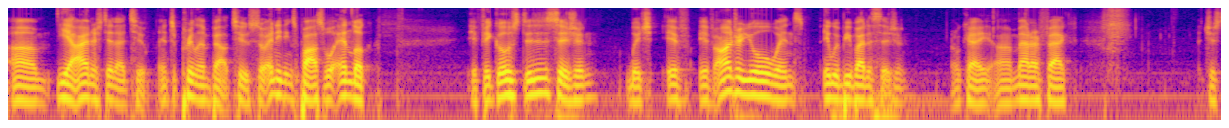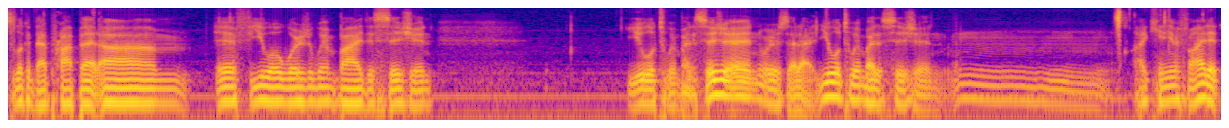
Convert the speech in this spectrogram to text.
Um, yeah, I understand that too. It's a prelim bout too, so anything's possible. And look, if it goes to the decision, which if if Andre Ewell wins, it would be by decision. Okay. Uh, matter of fact, just to look at that prop bet, um, if Ewell were to win by decision, Ewell to win by decision. Where is that at? Ewell to win by decision. Mm, I can't even find it.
